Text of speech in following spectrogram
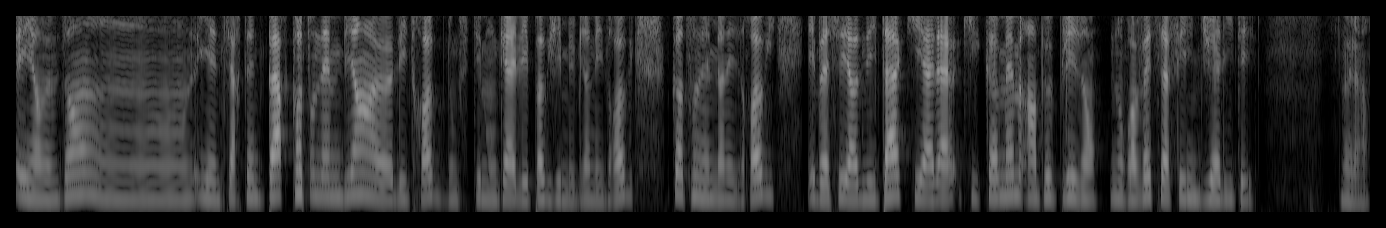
Et en même temps, on- il y a une certaine part, quand on aime bien euh, les drogues, donc c'était mon cas à l'époque, j'aimais bien les drogues. Quand on aime bien les drogues, et ben c'est un état qui, est à la- qui est quand même un peu plaisant. Donc en fait, ça fait une dualité. Voilà.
